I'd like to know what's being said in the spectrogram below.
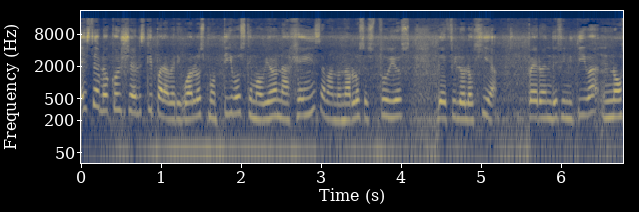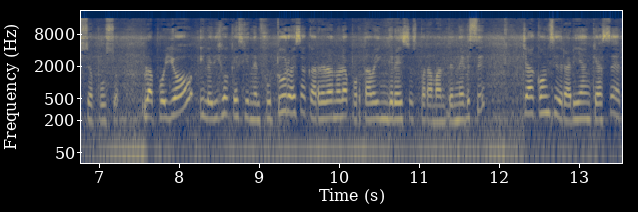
Este habló con Shelsky para averiguar los motivos que movieron a Haynes a abandonar los estudios de filología, pero en definitiva no se opuso. Lo apoyó y le dijo que si en el futuro esa carrera no le aportaba ingresos para mantenerse, ya considerarían qué hacer.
